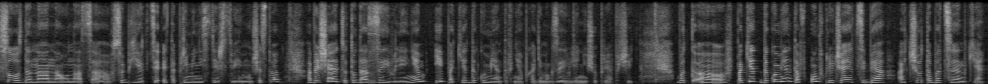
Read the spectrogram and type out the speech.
Создана она у нас а, в субъекте, это при Министерстве имущества. Обращаются туда с заявлением и пакет документов необходимо к заявлению еще приобщить. Вот а, в пакет документов он включает в себя отчет об оценке.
